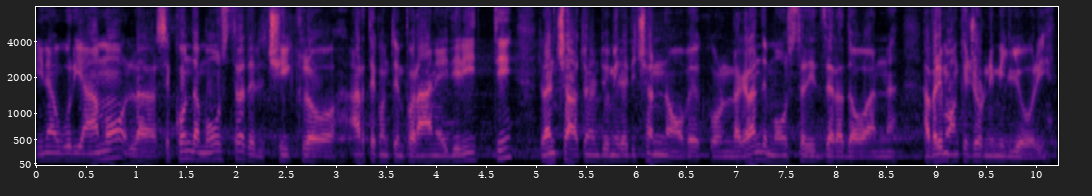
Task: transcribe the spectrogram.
Inauguriamo la seconda mostra del ciclo Arte Contemporanea e Diritti, lanciato nel 2019 con la grande mostra di Zeradoan. Avremo anche giorni migliori.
